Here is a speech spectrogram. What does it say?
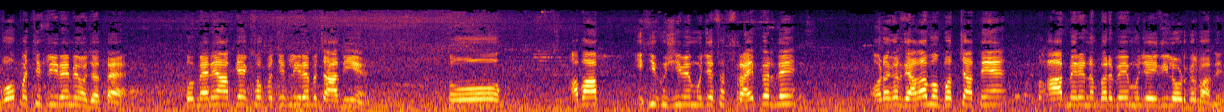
वो पच्चीस लीरे में हो जाता है। तो मैंने आपके एक सौ पच्चीस लीरे बचा दिए हैं। तो अब आप इसी खुशी में मुझे सब्सक्राइब कर दें और अगर ज़्यादा मोहब्बत चाहते हैं तो आप मेरे नंबर पर मुझे इजी लोड करवा दें।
